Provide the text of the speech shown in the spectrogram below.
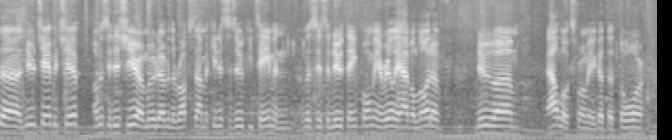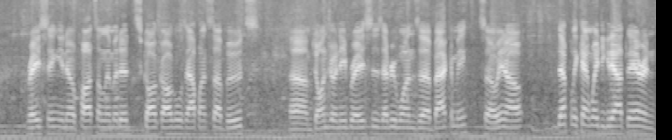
uh, new championship, obviously this year I moved over to the Rockstar Makita Suzuki team and obviously it's a new thing for me. I really have a lot of new um, outlooks for me. I got the Thor Racing, you know, Parts Unlimited, Scott goggles, Alpinestars boots, um, DonJoy knee braces, everyone's uh, backing me. So, you know, definitely can't wait to get out there and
